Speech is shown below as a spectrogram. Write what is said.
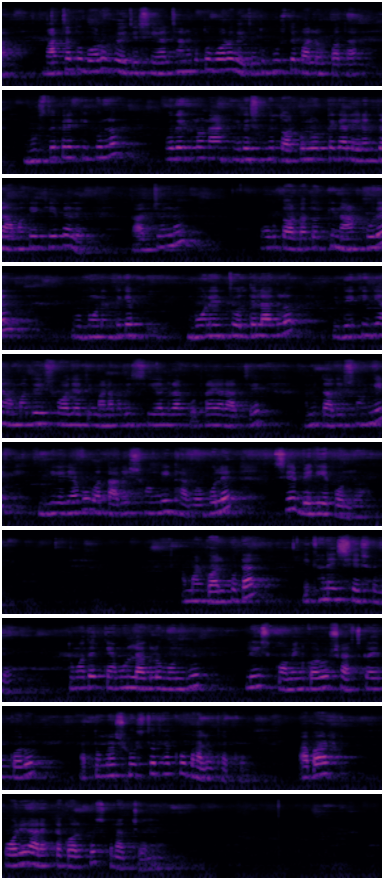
বাচ্চা তো বড় হয়েছে, শিয়াল ছানাটা তো বড় হয়েছে তো বুঝতে পারল কথা। বুঝতে পেরে কী করল? ও দেখল, না, এদের সঙ্গে তর্ক লড়তে গেলে এরা যদি আমাকেই খেয়ে ফেলে, তার জন্য ও তর্কাতর্কি না করে ও বনের দিকে, বনে চলতে লাগল। দেখি যে আমাদের স্বজাতি মানে আমাদের শিয়ালরা কোথায় আর আছে, আমি তাদের সঙ্গে ভিড়ে যাব বা তাদের সঙ্গেই থাকব বলে সে বেরিয়ে পড়ল। আমার গল্পটা এখানেই শেষ হলো। তোমাদের কেমন লাগল বন্ধু? প্লিজ কমেন্ট করো সাবস্ক্রাইব করো আর তোমরা সুস্থ থাকো, ভালো থাকো। আবার পরের আর একটা গল্প শোনার জন্য।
